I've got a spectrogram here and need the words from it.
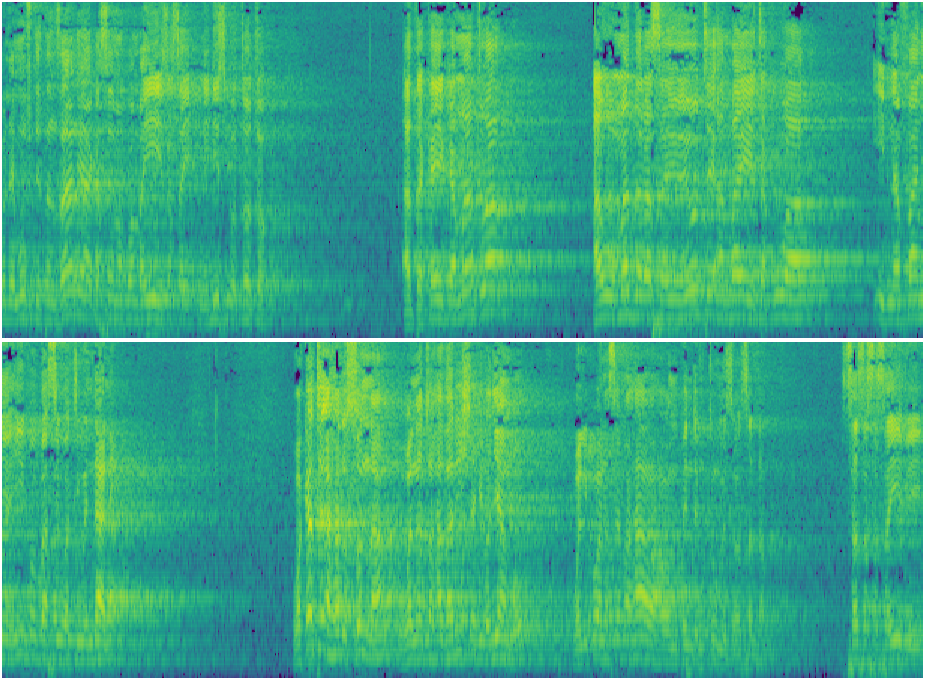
kule mufti Tanzania akasema kwamba hii sasa ni disco toto. Atakayekamatwa au madrasa yoyote ambaye itakuwa inafanya hivyo basi watiwe ndani. Wakati ahlu sunna wanatahadharisha hilo jambo walikuwa wanasema hawa hawampende mtume sallallahu alaihi wasallam. Sasa sasa hivi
